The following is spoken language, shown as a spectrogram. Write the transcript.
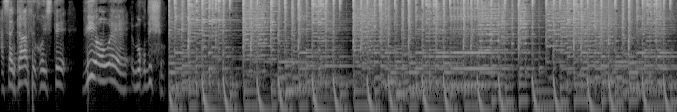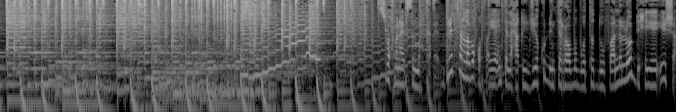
Xasan kaafi qoyste v o a muqdisho wanaagsan mar kale britain laba qof ayaa inta la xaqiijiyo ku dhintay roobab wata duufaano loo bixiyey isha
